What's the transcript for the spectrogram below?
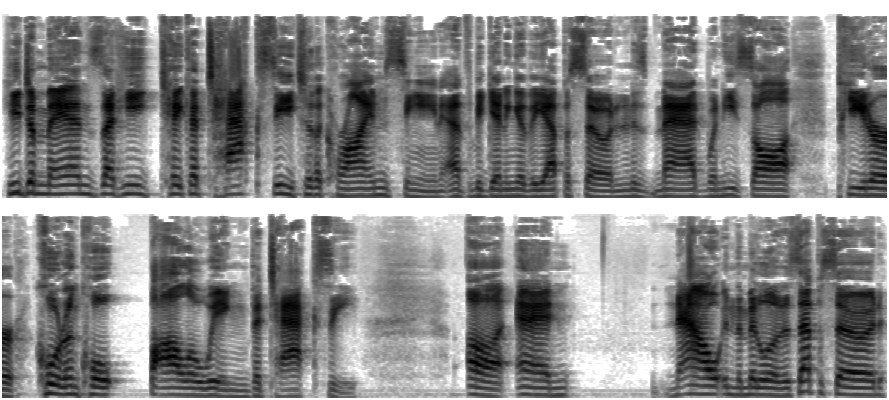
he demands that he take a taxi to the crime scene at the beginning of the episode and is mad when he saw Peter quote unquote following the taxi. Uh, and now in the middle of this episode,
